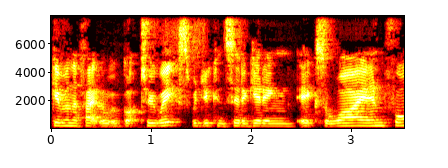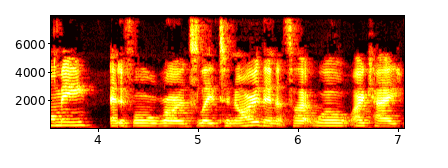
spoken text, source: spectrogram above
given the fact that we've got two weeks, would you consider getting X or Y in for me? And if all roads lead to no, then it's like, well, okay,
